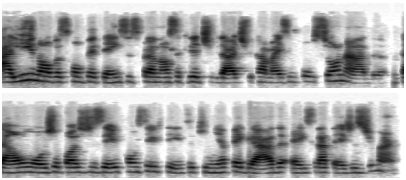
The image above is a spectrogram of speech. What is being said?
alie novas competências para a nossa criatividade ficar mais impulsionada. Então, hoje eu posso dizer com certeza que minha pegada é estratégias de marketing.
